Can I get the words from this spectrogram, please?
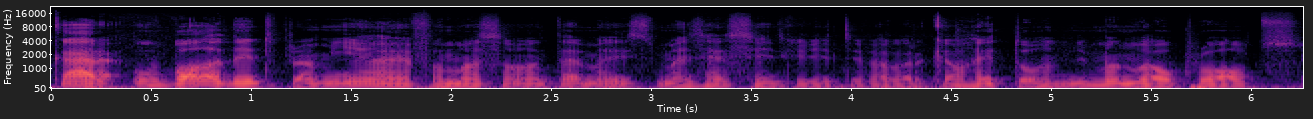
Cara, o bola dentro pra mim é a informação até mais, mais recente que a gente teve agora, que é o retorno de Manuel pro Altos.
